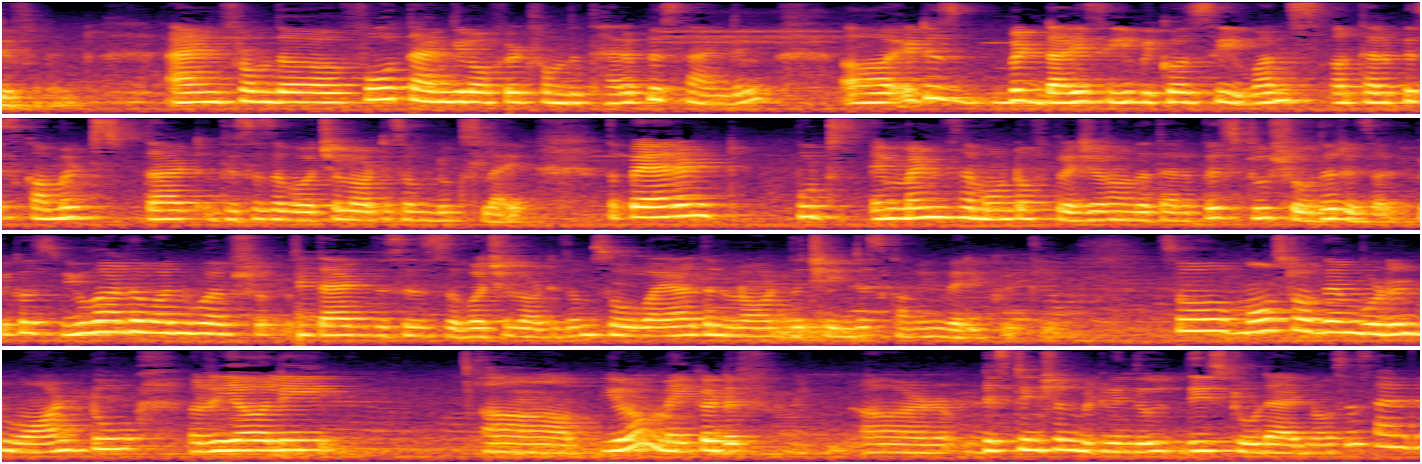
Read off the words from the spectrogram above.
different. And from the fourth angle of it, from the therapist angle, uh, it is a bit dicey because see once a therapist commits that this is a virtual autism looks like the parent puts immense amount of pressure on the therapist to show the result because you are the one who have shown that this is a virtual autism so why are the not the changes coming very quickly? So most of them wouldn't want to really uh, you know make a uh, distinction between th- these two diagnoses and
